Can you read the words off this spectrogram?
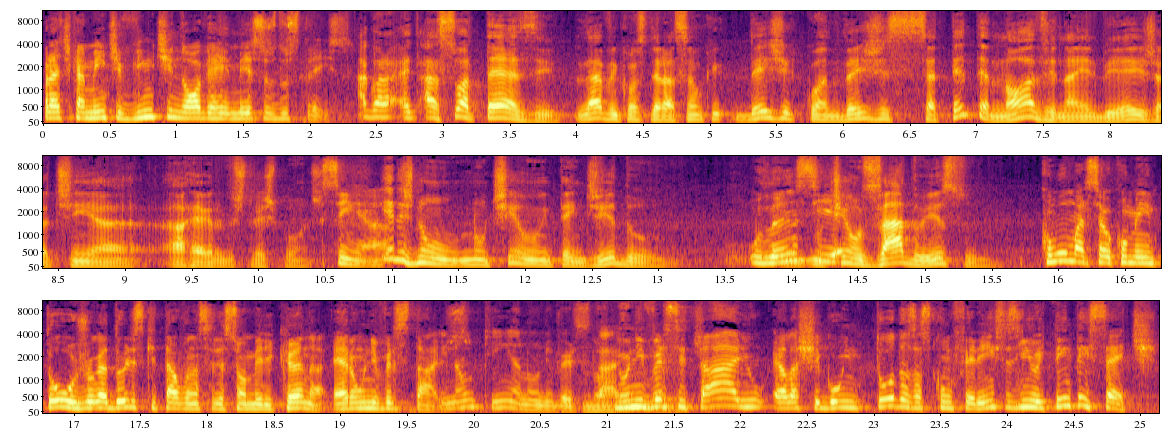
Praticamente 29 arremessos dos três. Agora, a sua tese leva em consideração que desde quando? Desde 79 na NBA já tinha a regra dos três pontos. Sim. A... Eles não, não tinham entendido. O lance. Não, não tinham usado isso? Como o Marcel comentou, os jogadores que estavam na seleção americana eram universitários. E não tinha no universitário. No universitário, ela chegou em todas as conferências em 87.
